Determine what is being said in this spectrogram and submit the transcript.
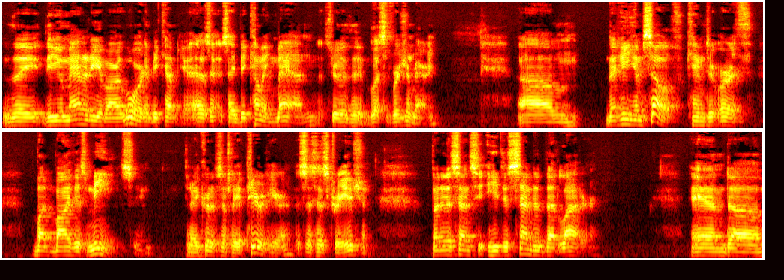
the the humanity of our Lord and become as I say becoming man through the Blessed Virgin Mary. Um, that he himself came to earth, but by this means. You know, he could have simply appeared here. This is his creation, but in a sense, he descended that ladder. And uh,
